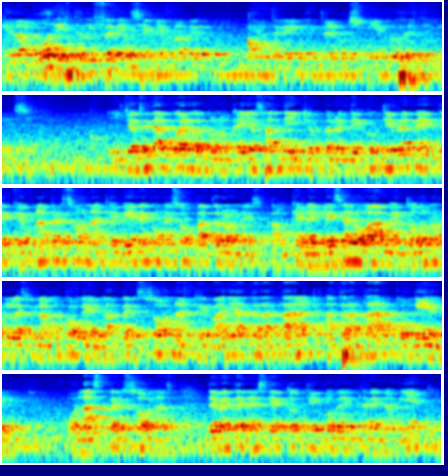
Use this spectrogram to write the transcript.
Es el amor y esta diferencia que va a haber entre, entre los miembros de esta iglesia. Y yo estoy de acuerdo con lo que ellos han dicho, pero indiscutiblemente que una persona que viene con esos patrones, aunque la iglesia lo ame y todos nos relacionamos con él, la persona que vaya a tratar, a tratar con él o las personas debe tener cierto tipo de entrenamiento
